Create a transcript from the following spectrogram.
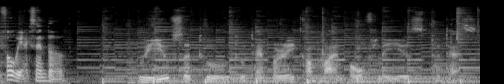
Before we assemble, We use a tool to temporarily combine both layers to test.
